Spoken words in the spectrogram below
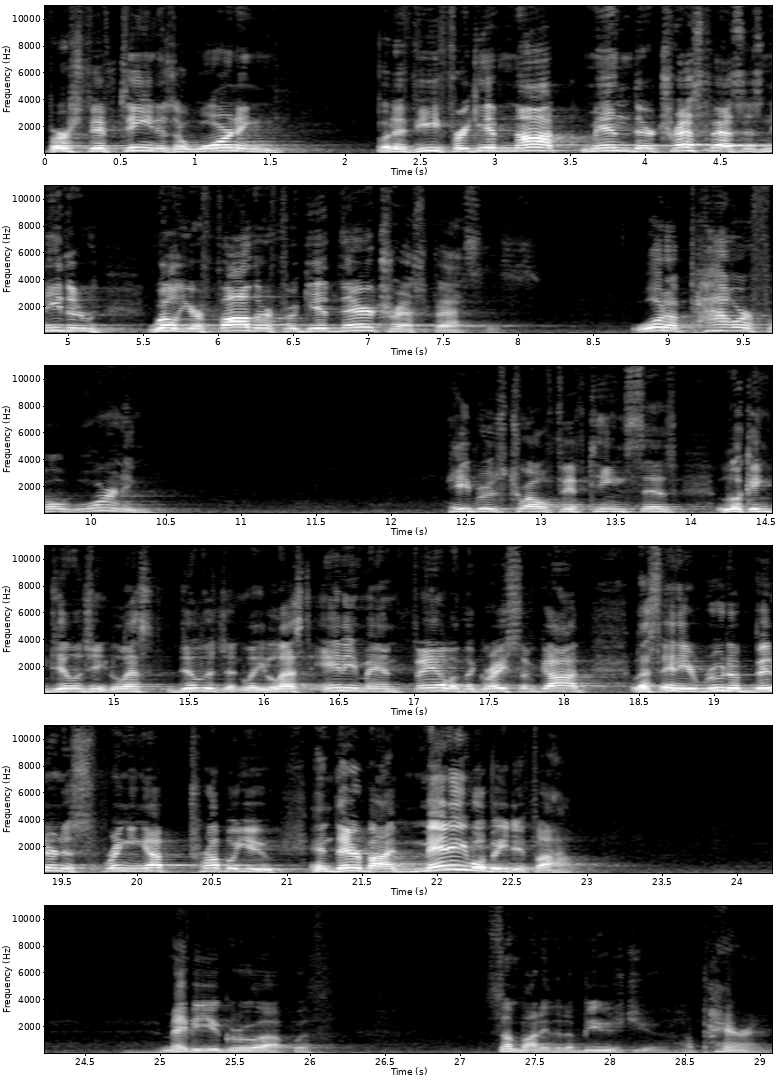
Verse 15 is a warning but if ye forgive not men their trespasses, neither will your Father forgive their trespasses. What a powerful warning. Hebrews 12 15 says, Looking diligently lest, diligently, lest any man fail of the grace of God, lest any root of bitterness springing up trouble you, and thereby many will be defiled. Maybe you grew up with somebody that abused you a parent,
